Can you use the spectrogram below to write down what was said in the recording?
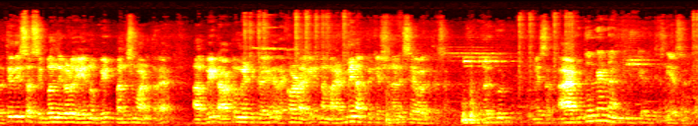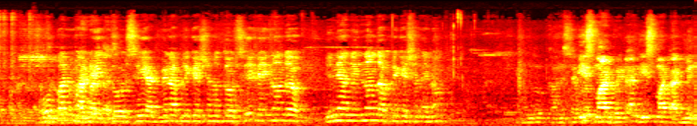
ಪ್ರತಿ ದಿವಸ ಸಿಬ್ಬಂದಿಗಳು ಏನು ಬೀಟ್ ಪಂಚ್ ಮಾಡ್ತಾರೆ ಆ ಬೀಟ್ ಆಟೋಮೆಟಿಕ್ ಆಗಿ ರೆಕಾರ್ಡ್ ಆಗಿ ನಮ್ಮ ಅಡ್ಮಿನ್ ಅಪ್ಲಿಕೇಶನ್ ಅಲ್ಲಿ ಸೇವ್ ಆಗುತ್ತೆ ಸರ್. Very good sir. ಅದನ್ನೇ ನಾನು ಕೇಳ್ತೀನಿ Yes, ಓಪನ್ ಮಾಡಿ ತೋರಿಸಿ ಅಡ್ಮಿನ್ ಅಪ್ಲಿಕೇಶನ್ ತೋರಿಸಿ ಇನ್ನೊಂದು ಇನ್ನೊಂದು ಇನ್ನೊಂದು ಅಪ್ಲಿಕೇಶನ್ ಏನು? ಈ ಸ್ಮಾರ್ಟ್ ಬೀಟ್ ಅಂಡ್ ಈ ಸ್ಮಾರ್ಟ್ ಅಡ್ಮಿನ್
